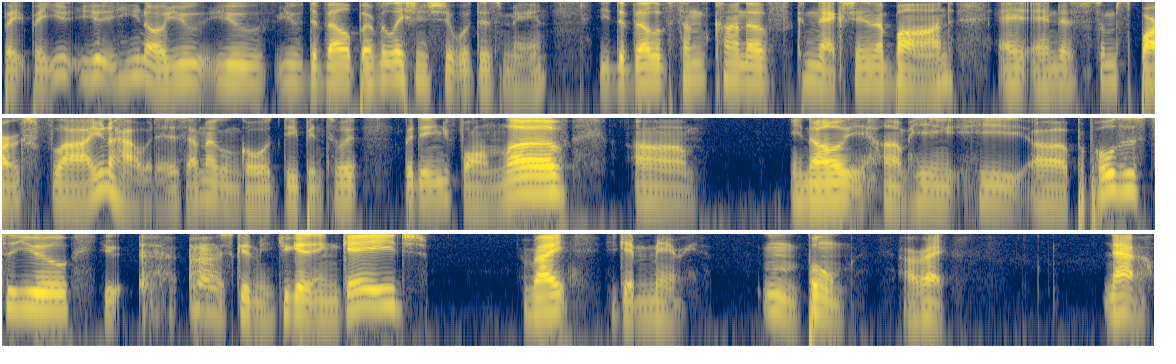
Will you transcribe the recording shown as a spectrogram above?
But but you you you know you you you've developed a relationship with this man. You develop some kind of connection, a bond, and and some sparks fly. You know how it is. I'm not gonna go deep into it. But then you fall in love. Um, you know, um, he he uh, proposes to you. You, excuse me. You get engaged, right? You get married. Mm, boom. All right. Now,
